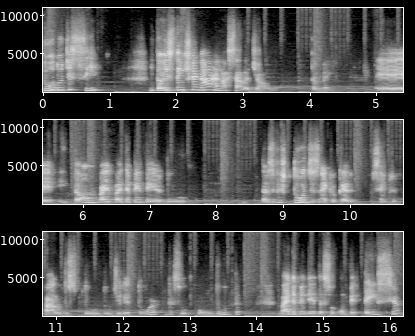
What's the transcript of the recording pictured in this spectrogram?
tudo de si. Então, isso tem que chegar na sala de aula também. É, então, vai, vai depender do, das virtudes, né, que eu quero sempre falo do, do, do diretor, da sua conduta, vai depender da sua competência,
